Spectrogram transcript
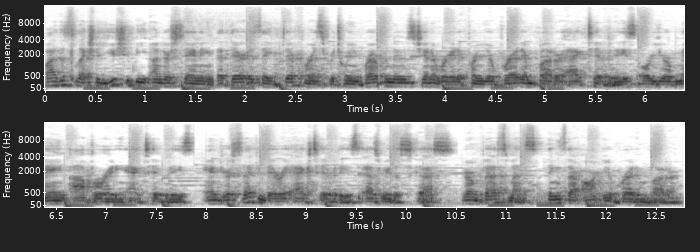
By this lecture, you should be understanding that there is a difference between revenues generated from your bread and butter activities or your main operating activities and your secondary activities, as we discuss. Your investments, things that aren't your bread and butter.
